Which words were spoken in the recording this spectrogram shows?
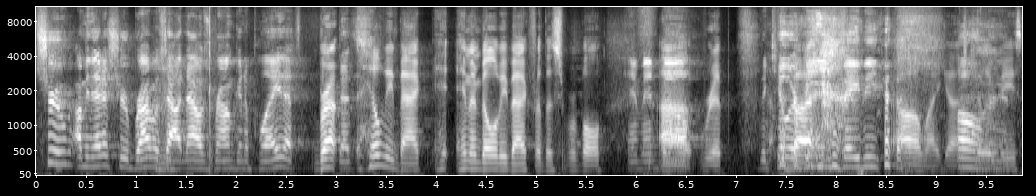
True. I mean, that is true. Brown was out. Now is Brown going to play? That's Bro, that's he'll be back. Him and Bill will be back for the Super Bowl. Him and Uh, Bill. rip. the killer But- bees, baby. Oh my gosh, Oh, killer man. bees.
